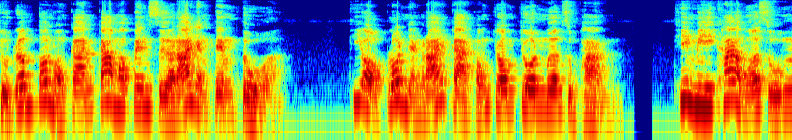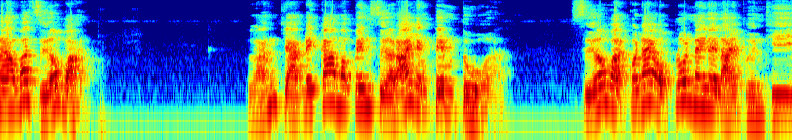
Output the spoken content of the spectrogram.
จุดเริ่มต้นของการก้าวมาเป็นเสือร้ายอย่างเต็มตัว ที่ออกปล้นอย่างร้ายกาจของจอมโจรเมืองสุพรรณที่มีค่าหัวสูงนามว่าเสือหวัด หลังจากได้ก้าวมาเป็นเสือร้ายอย่างเต็มตัว เสือหวัดก็ได้ออกปล้นในหลาย ๆ พื้นที่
